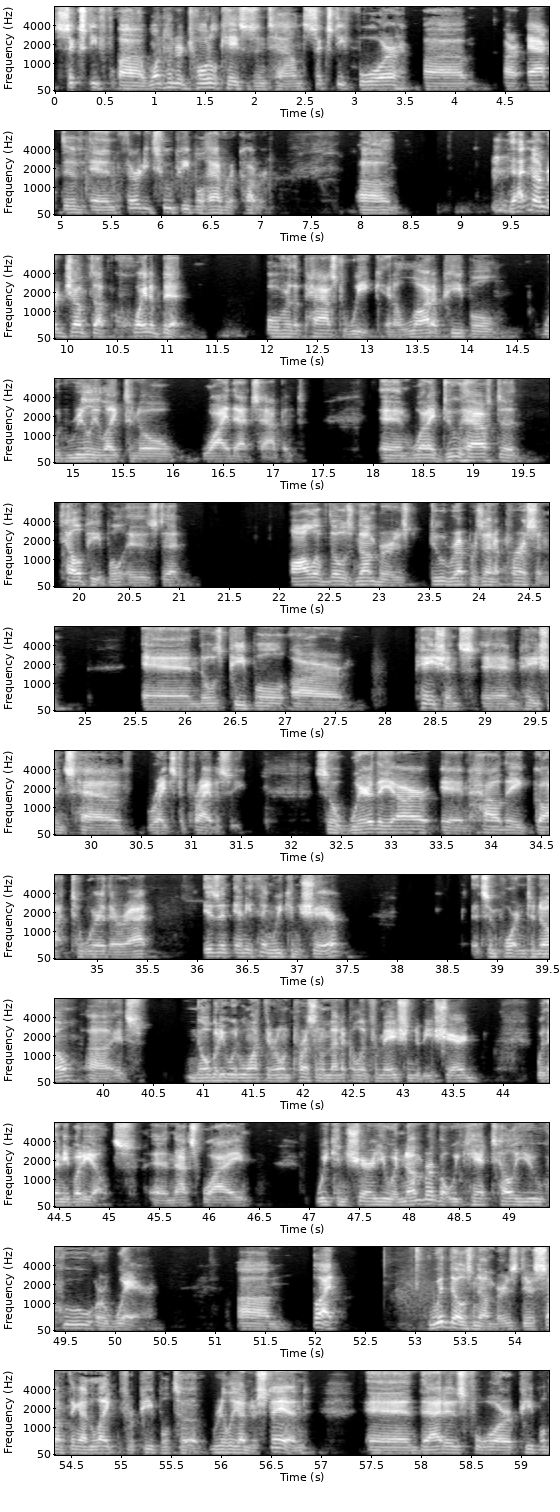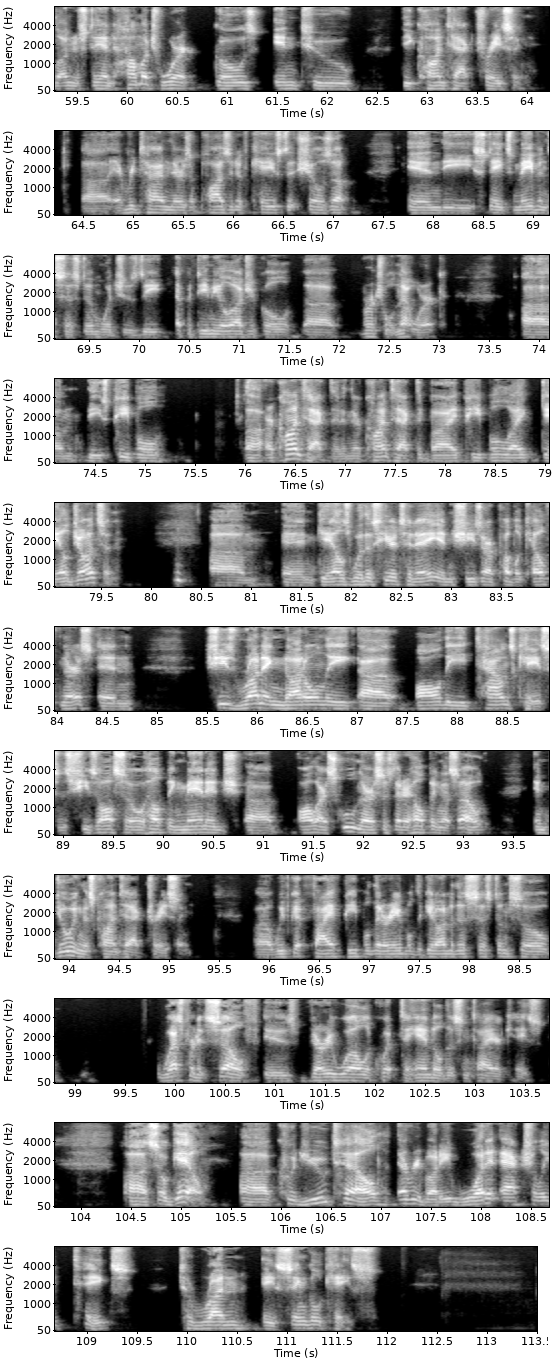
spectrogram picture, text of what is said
60, uh, 100 total cases in town, 64 um, are active, and 32 people have recovered. Um, that number jumped up quite a bit over the past week, and a lot of people would really like to know why that's happened. And what I do have to tell people is that all of those numbers do represent a person. And those people are patients and patients have rights to privacy. So where they are and how they got to where they're at isn't anything we can share. It's important to know uh, it's nobody would want their own personal medical information to be shared with anybody else. And that's why we can share you a number but we can't tell you who or where. Um, but with those numbers, there's something I'd like for people to really understand, and that is for people to understand how much work goes into the contact tracing. Uh, every time there's a positive case that shows up in the state's MAVEN system, which is the epidemiological uh, virtual network, um, these people uh, are contacted, and they're contacted by people like Gail Johnson. Um, and Gail's with us here today, and she's our public health nurse, and she's running not only uh, all the town's cases, she's also helping manage uh, all our school nurses that are helping us out in doing this contact tracing. Uh, we've got five people that are able to get onto this system, so Westford itself is very well equipped to handle this entire case. Uh, so, Gail, uh, could you tell everybody what it actually takes to run a single case?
